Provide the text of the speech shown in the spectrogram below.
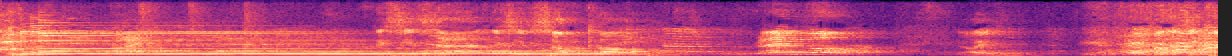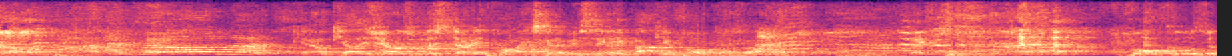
This is, uh, this is a song called Rainbow. No, it isn't. What's it called? You know, Kelly Jones from the Stereophonics going to be singing backing vocals, aren't they? Vocals up.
